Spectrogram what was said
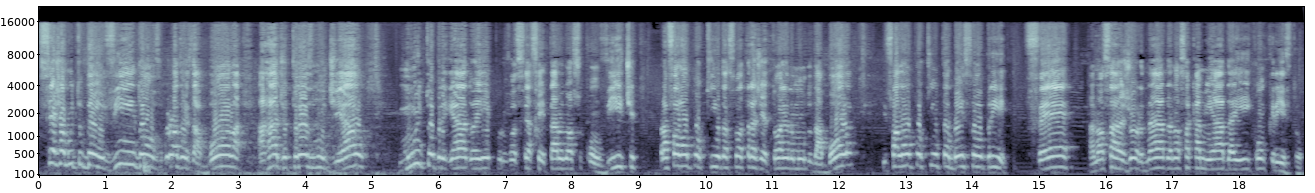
seja muito bem-vindo aos Brothers da Bola, a Rádio Transmundial. Muito obrigado aí por você aceitar o nosso convite para falar um pouquinho da sua trajetória no mundo da bola e falar um pouquinho também sobre fé, a nossa jornada, a nossa caminhada aí com Cristo.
